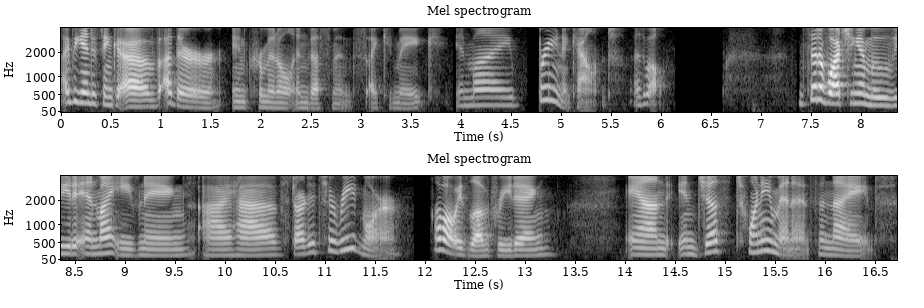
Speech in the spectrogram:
I began to think of other incremental investments I could make in my brain account as well. Instead of watching a movie to end my evening, I have started to read more I've always loved reading. And in just 20 minutes a night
